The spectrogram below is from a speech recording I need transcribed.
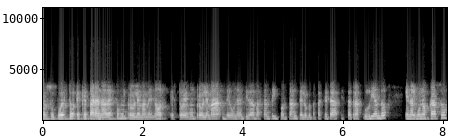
Por supuesto, es que para nada esto es un problema menor, esto es un problema de una entidad bastante importante. Lo que pasa es que está transcurriendo en algunos casos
